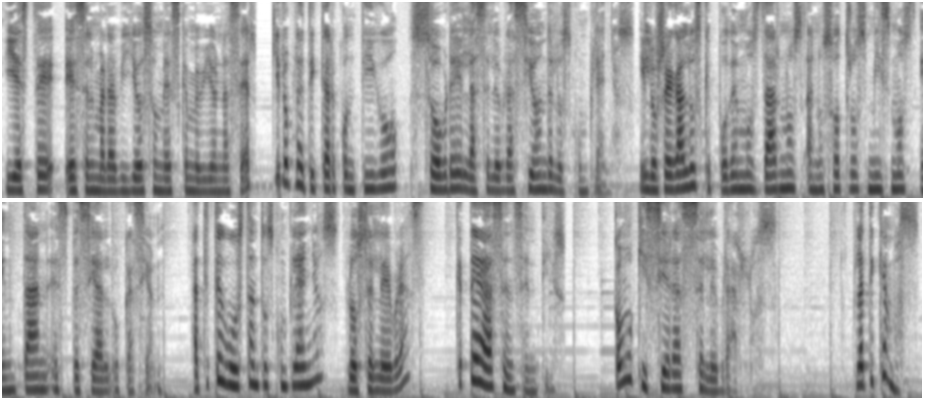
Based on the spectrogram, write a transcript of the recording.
y este es el maravilloso mes que me vio nacer, quiero platicar contigo sobre la celebración de los cumpleaños y los regalos que podemos darnos a nosotros mismos en tan especial ocasión. ¿A ti te gustan tus cumpleaños? ¿Los celebras? ¿Qué te hacen sentir? ¿Cómo quisieras celebrarlos? Platiquemos.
